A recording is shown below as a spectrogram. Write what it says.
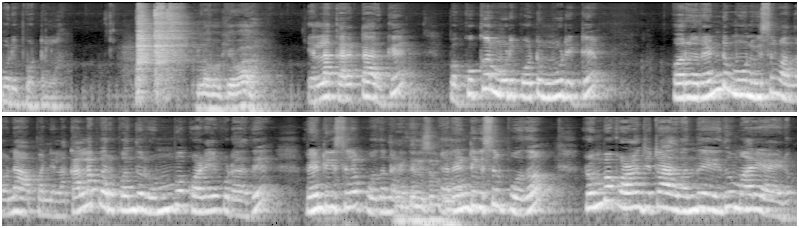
மூடி போட்டுடலாம். இல்லை ஓகேவா? எல்லாம் கரெக்டாக இருக்குது இப்போ குக்கர் மூடி போட்டு மூடிட்டு ஒரு ரெண்டு மூணு விசில் வந்தோடனே ஆஃப் பண்ணிடலாம். கடலப்பருப்பு வந்து ரொம்ப குழையக்கூடாது. ரெண்டு விசிலே விசில் நினைக்கிறேன் ரெண்டு விசில் போதும். ரொம்ப குழஞ்சிட்டா அது வந்து இது மாதிரி ஆகிடும்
